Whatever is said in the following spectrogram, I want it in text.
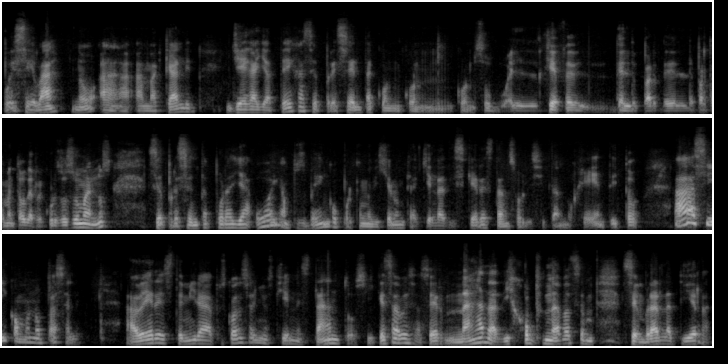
pues se va, ¿no? A, a McAllen, llega ya a Texas, se presenta con, con, con su, el jefe del, Departamento de Recursos Humanos, se presenta por allá, oigan, pues vengo porque me dijeron que aquí en la disquera están solicitando gente y todo. Ah, sí, cómo no, pásale. A ver, este, mira, pues ¿cuántos años tienes? Tantos. ¿Y qué sabes hacer? Nada, dijo, pues nada, sembrar la tierra.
